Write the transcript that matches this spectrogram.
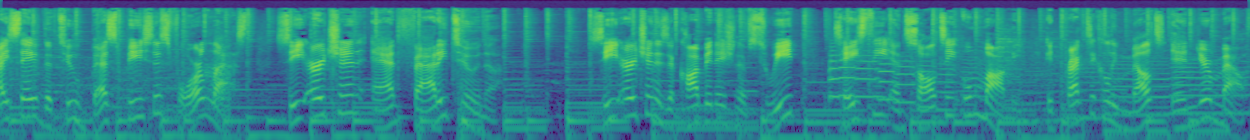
I saved the two best pieces for last sea urchin and fatty tuna. Sea urchin is a combination of sweet, tasty, and salty umami. It practically melts in your mouth.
